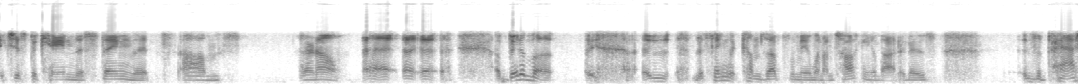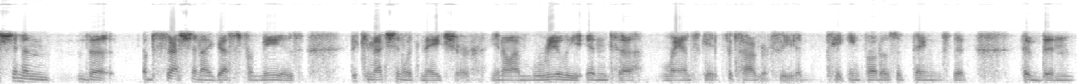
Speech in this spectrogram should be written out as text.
it just became this thing that um, I don't know a, a, a bit of a the thing that comes up for me when I'm talking about it is the passion and the obsession I guess for me is the connection with nature. You know, I'm really into landscape photography and taking photos of things that have been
